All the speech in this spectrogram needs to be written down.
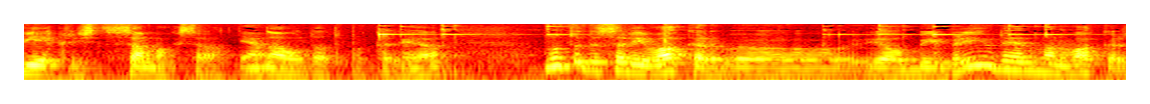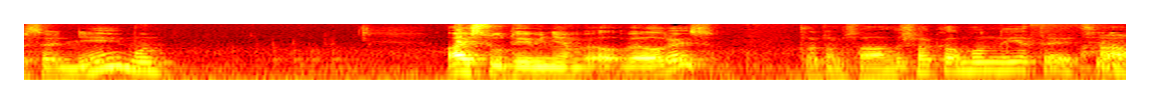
piekrist samaksāt Jā. naudu atpakaļ. Jā. Jā. Nu, tad es arī vakar uh, jau biju brīvdiena, man vakars ar ņēmu un aizsūtīju viņam vēl, vēlreiz. Protams, Andris atkal man ieteica, jā.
